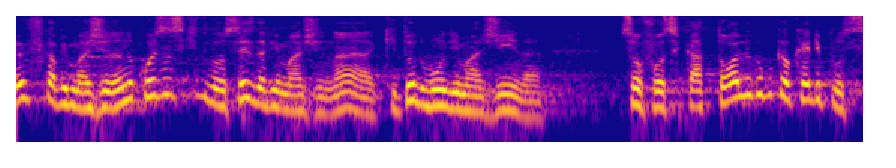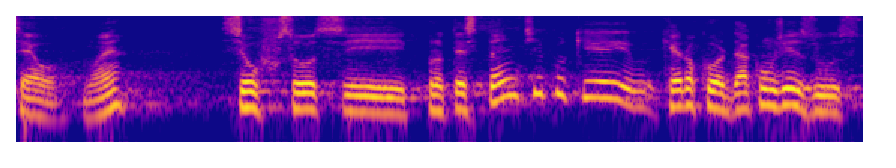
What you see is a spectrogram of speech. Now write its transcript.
Eu ficava imaginando coisas que vocês devem imaginar, que todo mundo imagina. Se eu fosse católico, porque eu quero ir para o céu, não é? Se eu fosse protestante, porque quero acordar com Jesus.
